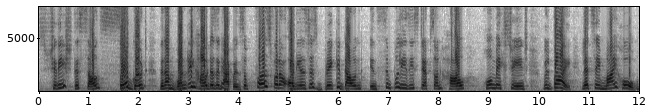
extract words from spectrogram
Shirish, this sounds so good that I'm wondering how does it happen. So first for our audience, just break it down in simple, easy steps on how Homexchange will buy, let's say my home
